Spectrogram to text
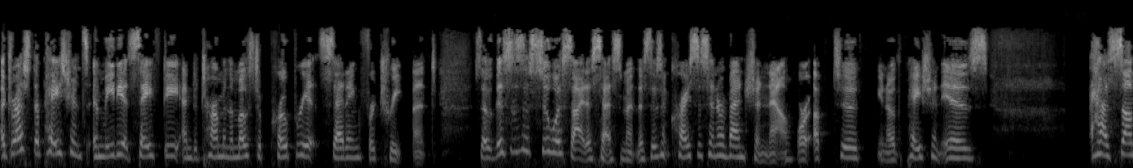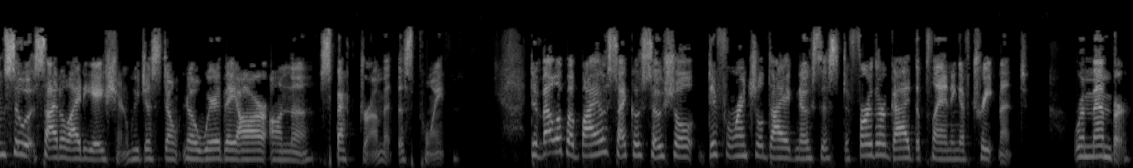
address the patient's immediate safety and determine the most appropriate setting for treatment. So this is a suicide assessment. This isn't crisis intervention now. We're up to you know the patient is has some suicidal ideation. We just don't know where they are on the spectrum at this point. Develop a biopsychosocial differential diagnosis to further guide the planning of treatment. Remember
